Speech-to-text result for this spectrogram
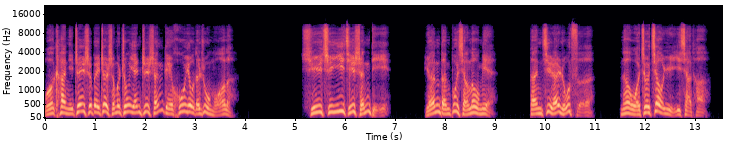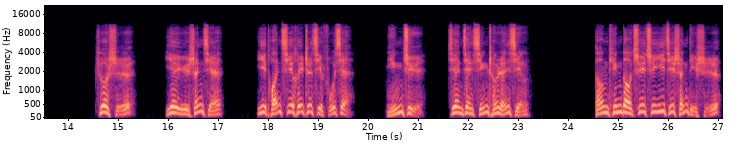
我看你真是被这什么中言之神给忽悠的入魔了。区区一级神邸，原本不想露面，但既然如此，那我就教育一下他。这时，夜雨身前一团漆黑之气浮现，凝聚，渐渐形成人形。当听到区区一级神邸时，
